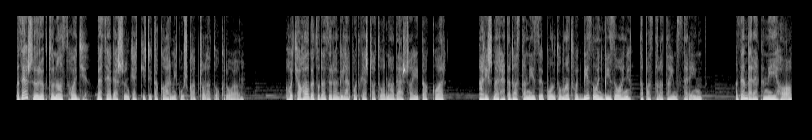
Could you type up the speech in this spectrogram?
Az első rögtön az, hogy beszélgessünk egy kicsit a karmikus kapcsolatokról hogyha hallgatod az Örömvilág podcast csatorna adásait, akkor már ismerheted azt a nézőpontomat, hogy bizony-bizony, tapasztalataim szerint, az emberek néha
